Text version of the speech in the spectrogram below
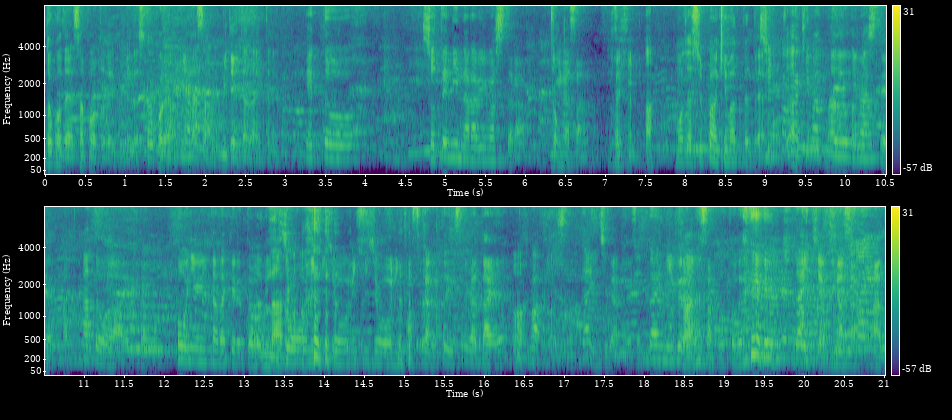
どこでサポートできるんですか？これは皆さん見ていただいて。えっと書店に並びましたら皆さんぜひあもうじゃあ出版は決まってて。出版が決まっていまして、あとは、えっと、購入いただけると非常に非常に非常に助かるというそれが第,、まあ、第1ではないですね第2ぐらいのサポートで、第1は皆さんあの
